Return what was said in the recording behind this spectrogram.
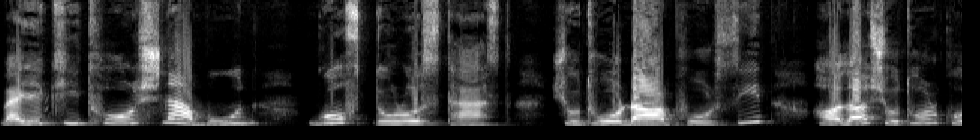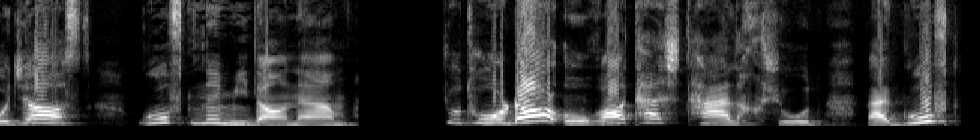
و یکی ترش نبود؟ گفت درست است. شطوردار پرسید حالا شطور کجاست؟ گفت نمی‌دانم. شطوردار اوقاتش تلخ شد و گفت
